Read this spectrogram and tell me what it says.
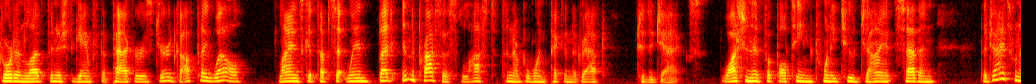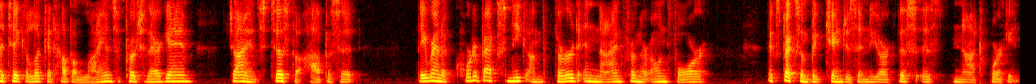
Jordan Love finished the game for the Packers. Jared Goff played well. Lions get the upset win, but in the process lost the number one pick in the draft to the Jags. Washington football team 22, Giants 7. The Giants want to take a look at how the Lions approach their game. Giants just the opposite. They ran a quarterback sneak on third and nine from their own four. Expect some big changes in New York. This is not working.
